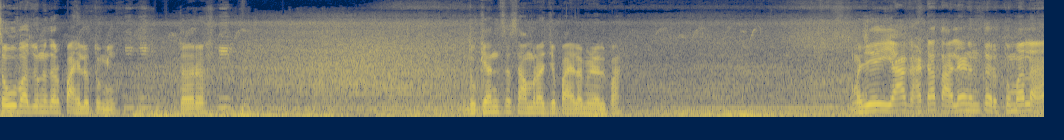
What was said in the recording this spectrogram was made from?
चौ बाजूनं जर पाहिलं तुम्ही तर धुक्यांचं साम्राज्य पाहायला मिळेल पा म्हणजे या घाटात आल्यानंतर तुम्हाला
